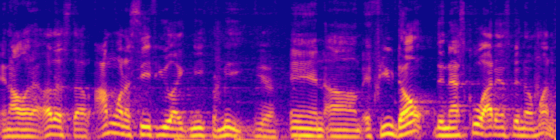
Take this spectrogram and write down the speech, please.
and all of that other stuff. I'm gonna see if you like me for me. Yeah. And um, if you don't, then that's cool. I didn't spend no money.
